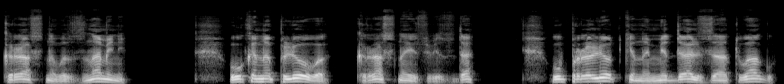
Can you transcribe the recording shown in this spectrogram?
Красного Знамени, у Коноплева — Красная Звезда, у Пролеткина — медаль за отвагу,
